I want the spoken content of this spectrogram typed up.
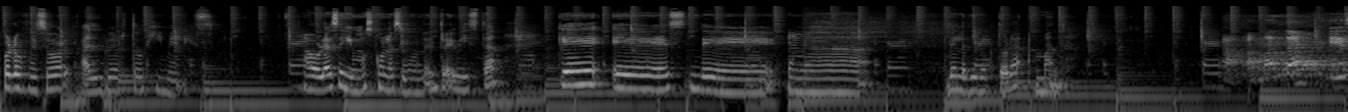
profesor Alberto Jiménez. Ahora seguimos con la segunda entrevista que es de una de la directora Amanda. Amanda es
